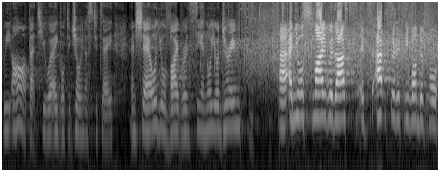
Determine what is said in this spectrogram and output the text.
we are that you were able to join us today and share all your vibrancy and all your dreams. Uh, and your smile with us. It's absolutely wonderful.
